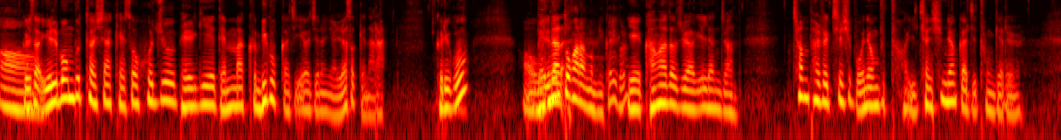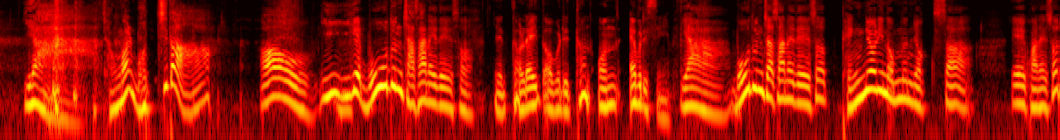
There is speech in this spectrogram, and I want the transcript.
어. 그래서 일본부터 시작해서 호주, 벨기에, 덴마크, 미국까지 이어지는 16개 나라. 그리고 어, 몇년 동안 한 겁니까, 이걸? 예, 강화도 조약 1년 전 1875년부터 2010년까지 통계를 이야, 정말 멋지다. 아우, 이, 이게 모든 자산에 대해서 예, The Rate of Return on Everything입니다. 야, 모든 자산에 대해서 100년이 넘는 역사에 관해서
